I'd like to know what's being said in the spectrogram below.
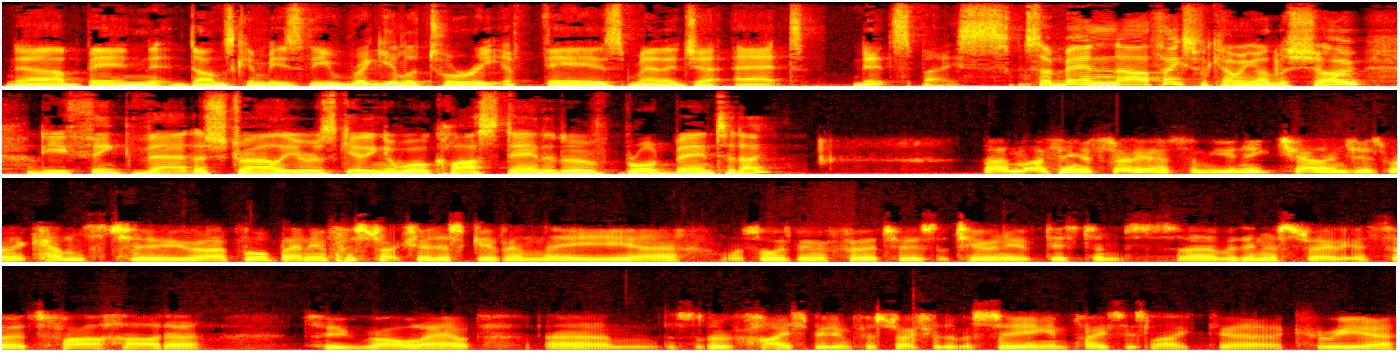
Now, Ben Dunscombe is the Regulatory Affairs Manager at NetSpace. So, Ben, uh, thanks for coming on the show. Do you think that Australia is getting a world class standard of broadband today? Um, I think Australia has some unique challenges when it comes to uh, broadband infrastructure, just given the uh, what's always been referred to as the tyranny of distance uh, within Australia. So it's far harder to roll out um, the sort of high-speed infrastructure that we're seeing in places like uh, Korea,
